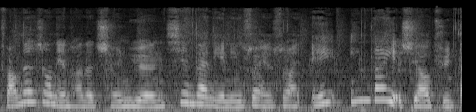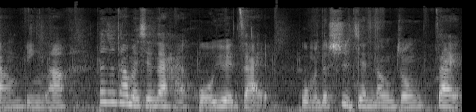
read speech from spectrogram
防弹少年团的成员现在年龄算一算，哎，应该也是要去当兵啦。但是他们现在还活跃在我们的事件当中，在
